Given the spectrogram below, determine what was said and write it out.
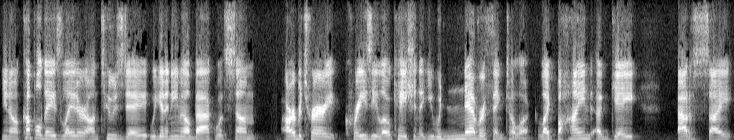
You know, a couple days later on Tuesday, we get an email back with some arbitrary, crazy location that you would never think to look, like behind a gate, out of sight.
